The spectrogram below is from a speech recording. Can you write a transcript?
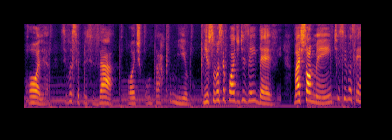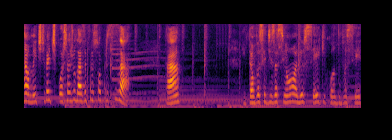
olha, se você precisar, pode contar comigo. Isso você pode dizer e deve, mas somente se você realmente estiver disposto a ajudar se a pessoa precisar, tá? Então você diz assim: olha, eu sei que quando você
